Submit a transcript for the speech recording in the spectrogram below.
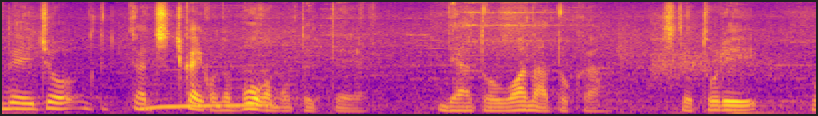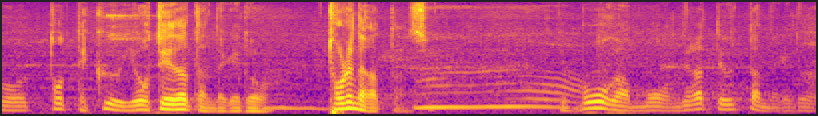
で一応ちっちゃいこの棒が持ってってであと罠とかして鳥を取って食う予定だったんだけど取れなかったんですよ。で棒がもう狙って撃ったんだけどは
